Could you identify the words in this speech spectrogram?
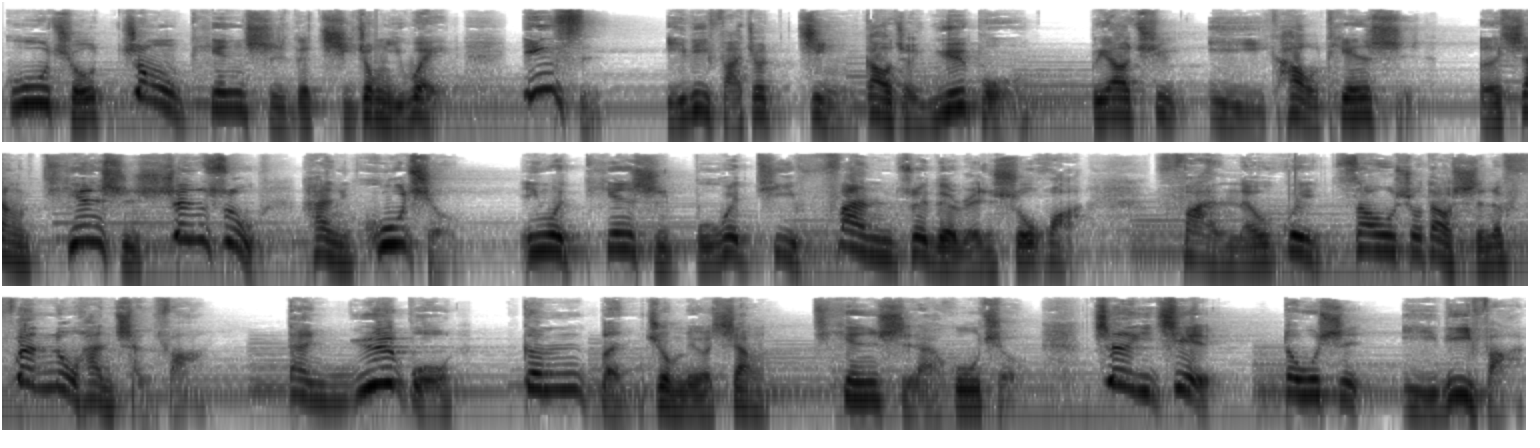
呼求众天使的其中一位，因此以利法就警告着约伯，不要去倚靠天使，而向天使申诉和呼求，因为天使不会替犯罪的人说话，反而会遭受到神的愤怒和惩罚。但约伯。根本就没有向天使来呼求，这一切都是以利法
